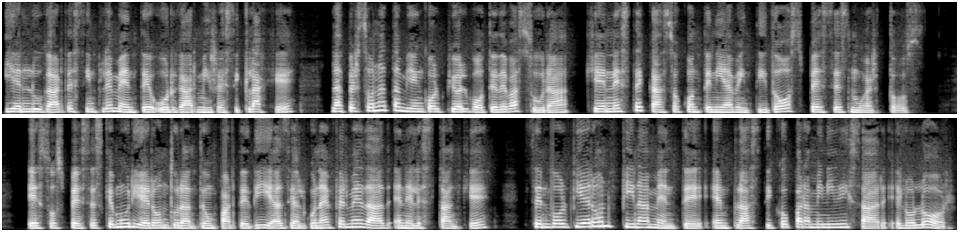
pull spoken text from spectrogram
y en lugar de simplemente hurgar mi reciclaje, la persona también golpeó el bote de basura, que en este caso contenía 22 peces muertos. Esos peces que murieron durante un par de días de alguna enfermedad en el estanque se envolvieron finamente en plástico para minimizar el olor.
